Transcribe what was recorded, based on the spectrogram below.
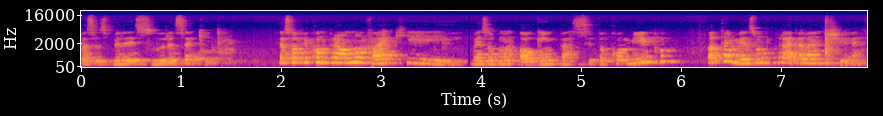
essas belezuras aqui. Resolvi comprar uma, vai que mais alguma... alguém participa comigo, até mesmo para garantir, né?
